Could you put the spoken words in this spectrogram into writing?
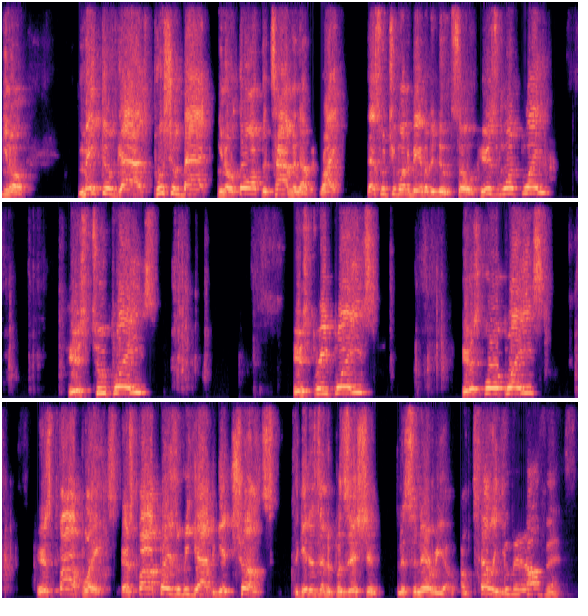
you know make those guys push them back. You know, throw off the timing of it. Right. That's what you want to be able to do. So here's one play. Here's two plays. Here's three plays. Here's four plays. Here's five plays. There's five plays that we got to get chunks to get us in a position in the scenario. I'm telling you. Two minute offense.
